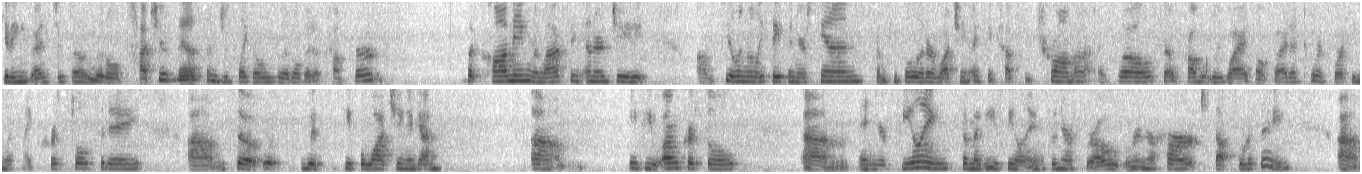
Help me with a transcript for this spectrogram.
giving you guys just a little touch of this and just like a little bit of comfort, but calming, relaxing energy, um, feeling really safe in your skin. Some people that are watching, I think, have some trauma as well. So probably why I felt guided towards working with my crystal today. Um, so with people watching again, um, if you own crystals, um, and you're feeling some of these feelings in your throat or in your heart, that sort of thing, um,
